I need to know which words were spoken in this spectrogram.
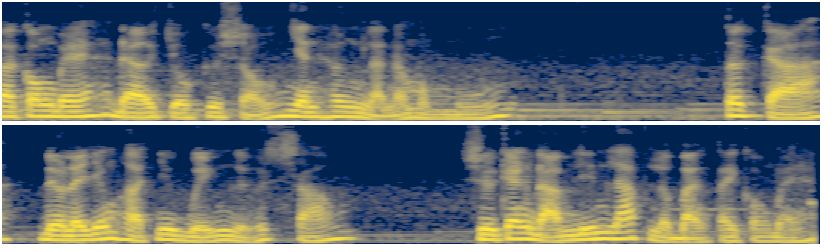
và con bé đã ở chỗ cửa sổ nhanh hơn là nó mong muốn. Tất cả đều lại giống hệt như quyển người hít sáo. Sự can đảm liếm láp là bàn tay con bé,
